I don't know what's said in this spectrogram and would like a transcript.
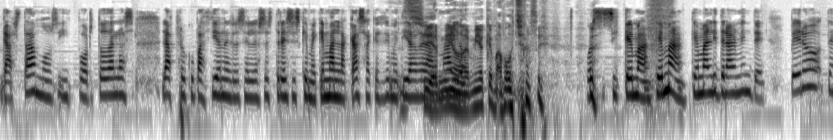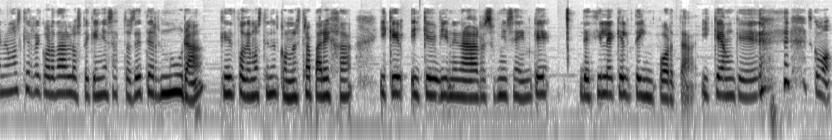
gastamos y por todas las, las preocupaciones, los, los estreses que me queman la casa, que se me tiran sí, del el armario. mío, el mío quema mucho. sí. Pues sí, quema, quema, quema literalmente. Pero tenemos que recordar los pequeños actos de ternura que podemos tener con nuestra pareja y que, y que vienen a resumirse en que decirle que él te importa y que aunque es como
